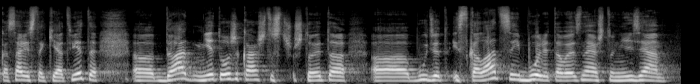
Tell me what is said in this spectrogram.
касались такие ответы. Э, да, мне тоже кажется, что это э, будет эскалацией. Более того, я знаю, что нельзя Э,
